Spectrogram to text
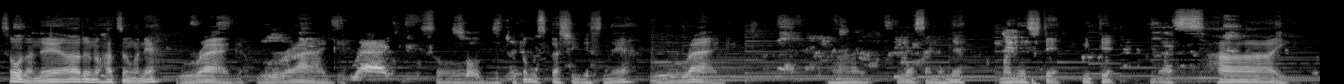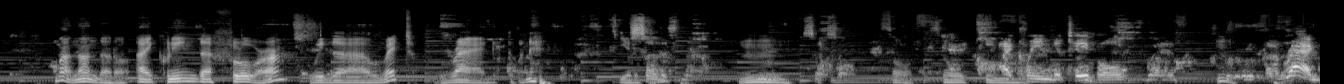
そうだね。R の発音がね、rag, rag。rag。そう。そうですねちょっと難しいですね。rag。はい。皆さんもね、真似してみてください。まあなんだろう。I clean the floor with a wet rag とかね。言そうですね。うん。そうそう。そう。雑巾。I clean the table with うん。a rag.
